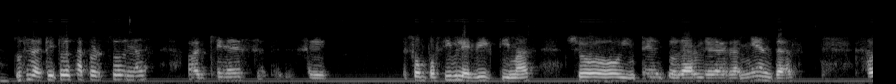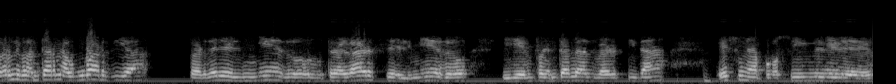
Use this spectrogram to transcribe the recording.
Entonces, que todas esas personas a quienes se, son posibles víctimas, yo intento darle herramientas, saber levantar la guardia, perder el miedo, tragarse el miedo y enfrentar la adversidad es una posible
